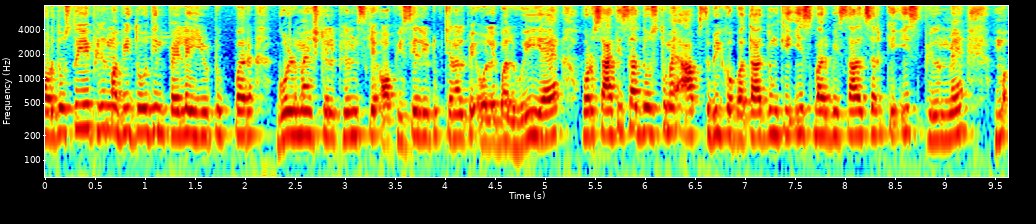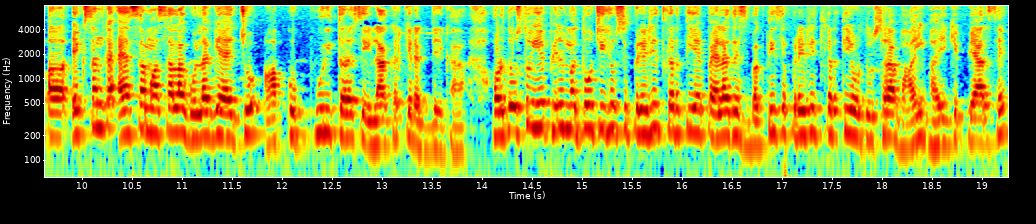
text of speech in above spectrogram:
और दोस्तों, ये फ़िल्म अभी दो दिन पहले यूट्यूब पर गोल्ड माइन स्टिल फ़िल्म के ऑफिशियल यूट्यूब चैनल पे अवेलेबल हुई है। और साथ ही साथ, दोस्तों, मैं आप सभी को बता दूँ कि इस बार विशाल सर के इस फ़िल्म में एक्शन का ऐसा मसाला घोला गया है, जो आपको पूरी तरह से हिला करके रख देगा। और दोस्तों, ये फ़िल्म दो चीज़ों से प्रेरित करती है। पहला देशभक्ति से प्रेरित करती है और दूसरा भाई भाई के प्यार से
